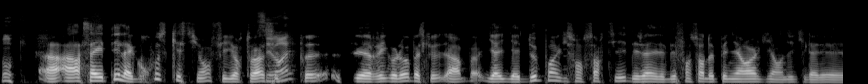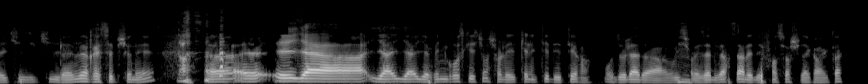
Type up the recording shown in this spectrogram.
Donc... Ah, alors, ça a été la grosse question, figure-toi. C'est rigolo parce qu'il bah, y, a, y a deux points qui sont sortis. Déjà, il y a les défenseurs de Peñarol qui ont dit qu'il allait, allait réceptionner. Ah. Euh, et il y, a, y, a, y, avait une grosse question sur les qualités des terrains. Au-delà de, oui, sur mmh. les adversaires, les défenseurs, je suis d'accord avec toi.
